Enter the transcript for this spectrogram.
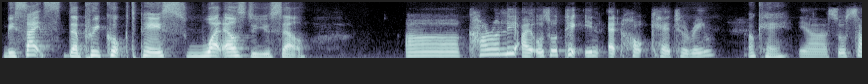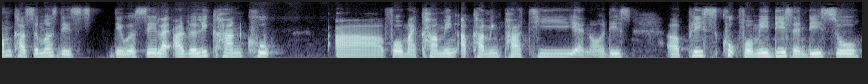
Besides the pre-cooked paste, what else do you sell? Uh, currently, I also take in ad hoc catering. Okay. Yeah, so some customers they they will say like I really can't cook uh for my coming upcoming party and all this. Uh, please cook for me this and this. So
